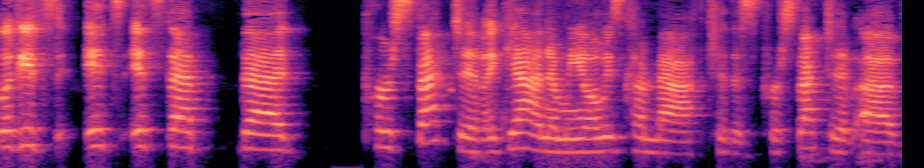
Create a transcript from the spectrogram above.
Look, it's it's it's that that perspective again, and we always come back to this perspective of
